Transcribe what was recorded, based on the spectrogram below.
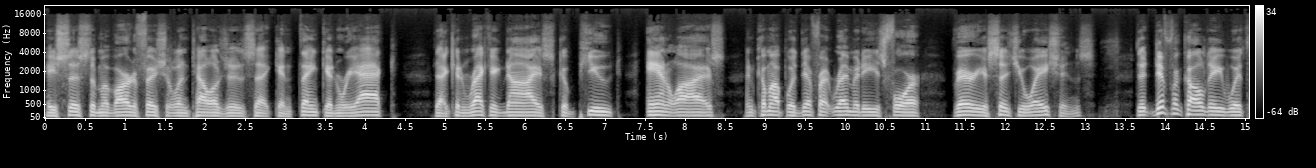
a system of artificial intelligence that can think and react, that can recognize, compute, analyze, and come up with different remedies for various situations. The difficulty with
